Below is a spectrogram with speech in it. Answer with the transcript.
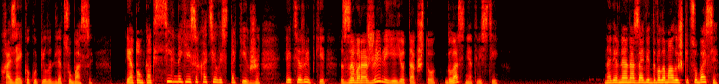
хозяйка купила для Цубасы, и о том, как сильно ей захотелось таких же. Эти рыбки заворожили ее так, что глаз не отвести — Наверное, она завидовала малышке Цубасе.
